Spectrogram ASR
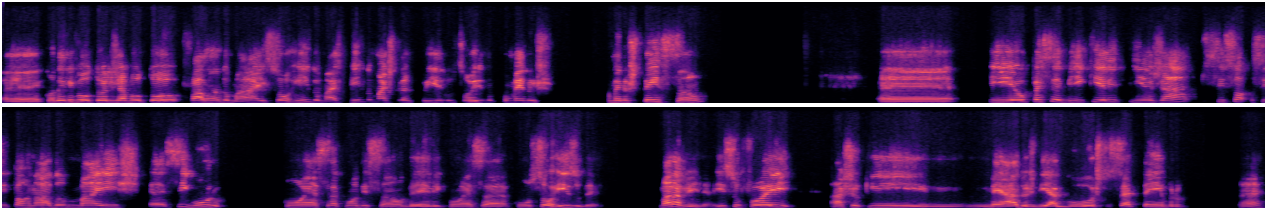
É, quando ele voltou, ele já voltou falando mais, sorrindo mais, vindo mais tranquilo, sorrindo com menos, com menos tensão. É, e eu percebi que ele tinha já se, se tornado mais é, seguro com essa condição dele, com essa, com o sorriso dele. Maravilha. Isso foi, acho que meados de agosto, setembro, né?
